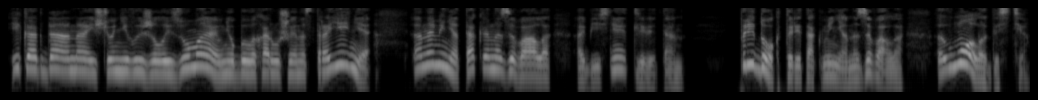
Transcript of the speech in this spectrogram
и когда она еще не выжила из ума, и у нее было хорошее настроение, она меня так и называла, объясняет Левитан. При докторе так меня называла, в молодости.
